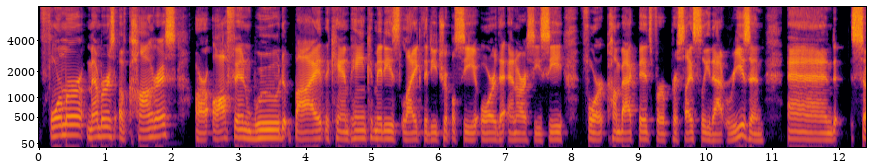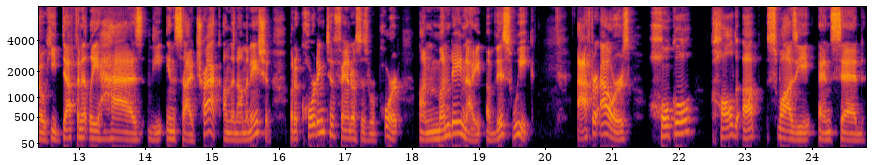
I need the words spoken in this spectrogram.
former members of Congress are often wooed by the campaign committees like the DCCC or the NRCC for comeback bids for precisely that reason. And so he definitely has the inside track on the nomination. But according to Fandos's report on Monday night of this week, after hours, Hochul called up Suozzi and said,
